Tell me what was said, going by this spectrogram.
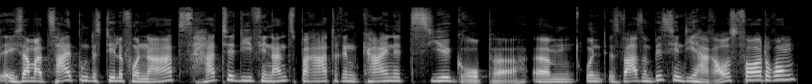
ich sag mal, Zeitpunkt des Telefonats hatte die Finanzberaterin keine Zielgruppe. Ähm, und es war so ein bisschen die Herausforderung,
